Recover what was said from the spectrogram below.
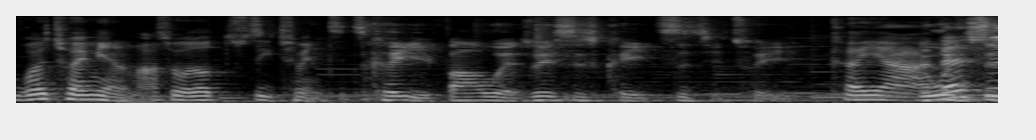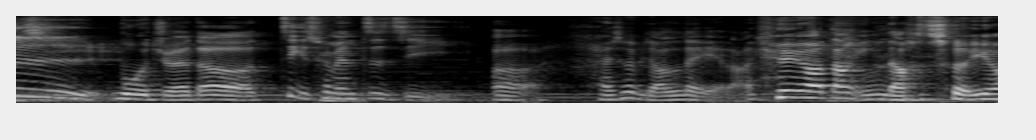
我会催眠了嘛，所以我都自己催眠自己。可以发问，所以是可以自己催。可以啊，但是我觉得自己催眠自己，呃。还是比较累啦，因为要当引导者，又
